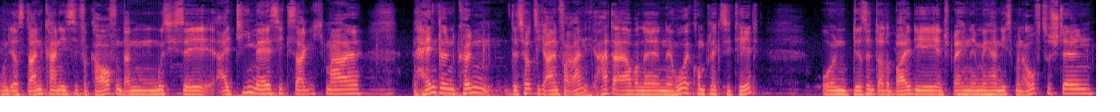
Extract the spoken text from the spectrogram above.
Und erst dann kann ich sie verkaufen. Dann muss ich sie IT-mäßig, sage ich mal, handeln können. Das hört sich einfach an, hat aber eine, eine hohe Komplexität. Und wir sind da dabei, die entsprechenden Mechanismen aufzustellen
